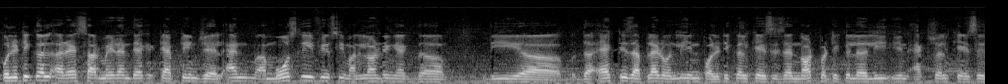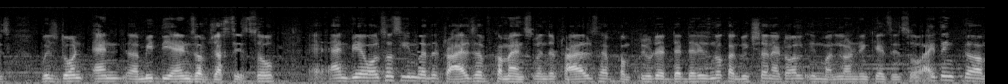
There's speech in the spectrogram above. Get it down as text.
political arrests are made and they are kept in jail. And mostly, if you see Money Laundering Act, the the uh, the act is applied only in political cases and not particularly in actual cases which don't end, uh, meet the ends of justice. So and we have also seen when the trials have commenced when the trials have concluded that there is no conviction at all in money laundering cases. So i think uh,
